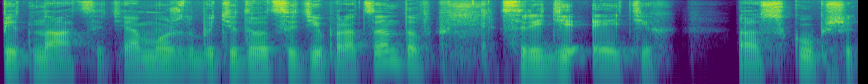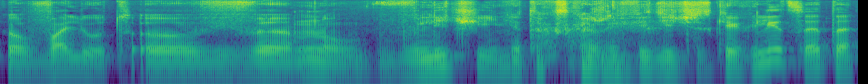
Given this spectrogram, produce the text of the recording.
15, а может быть и 20 процентов среди этих э, скупщиков валют э, в, ну, в личине, так скажем, физических лиц, это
